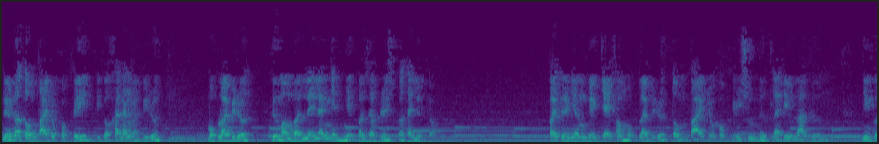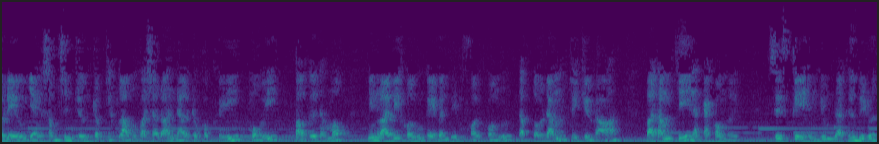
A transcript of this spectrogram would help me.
Nếu nó tồn tại trong không khí thì có khả năng là virus. Một loại virus, thứ mầm bệnh lây lan nhanh nhất mà Jabris có thể lựa chọn. Phải thừa nhận việc giải phóng một loại virus tồn tại trong không khí xuống nước là điều lạ thường, nhưng có điều dạng sống sinh trưởng trong chất lỏng và sau đó nở trong không khí, mũi, bào tử nấm mốc, những loại vi khuẩn gây bệnh viêm phổi khuẩn, độc tố đấm, thủy triều đỏ và thậm chí là cả con người. Sinsky hình dung ra thứ virus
